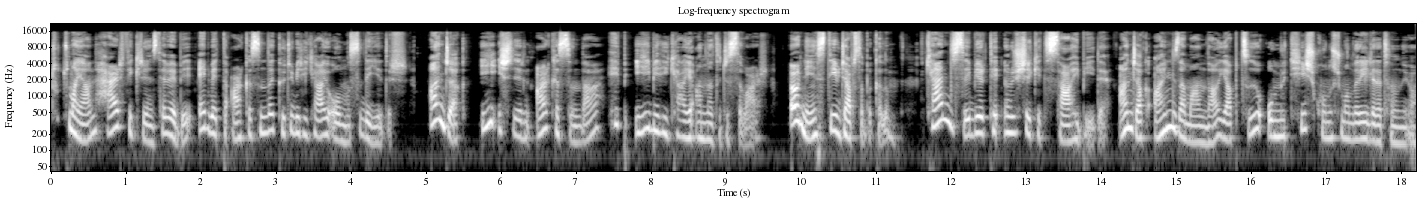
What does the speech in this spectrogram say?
Tutmayan her fikrin sebebi elbette arkasında kötü bir hikaye olması değildir. Ancak iyi işlerin arkasında hep iyi bir hikaye anlatıcısı var. Örneğin Steve Jobs'a bakalım. Kendisi bir teknoloji şirketi sahibiydi. Ancak aynı zamanda yaptığı o müthiş konuşmalarıyla da tanınıyor.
